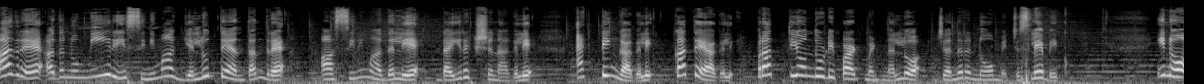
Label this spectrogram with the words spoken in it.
ಆದರೆ ಅದನ್ನು ಮೀರಿ ಸಿನಿಮಾ ಗೆಲ್ಲುತ್ತೆ ಅಂತಂದ್ರೆ ಆ ಸಿನಿಮಾದಲ್ಲಿ ಡೈರೆಕ್ಷನ್ ಆಗಲಿ ಆಕ್ಟಿಂಗ್ ಆಗಲಿ, ಕತೆ ಆಗಲಿ, ಪ್ರತಿಯೊಂದು ಡಿಪಾರ್ಟ್ಮೆಂಟ್ನಲ್ಲೂ ಜನರನ್ನು ಮೆಚ್ಚಿಸಲೇಬೇಕು. ಇನ್ನು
